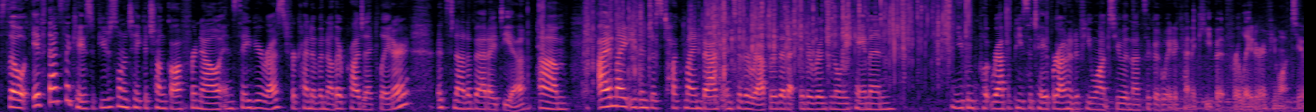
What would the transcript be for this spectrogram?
So if that's the case, if you just want to take a chunk off for now and save your rest for kind of another project later, it's not a bad idea. Um, I might even just tuck mine back into the wrapper that it originally originally came in. You can put wrap a piece of tape around it if you want to, and that's a good way to kind of keep it for later if you want to.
